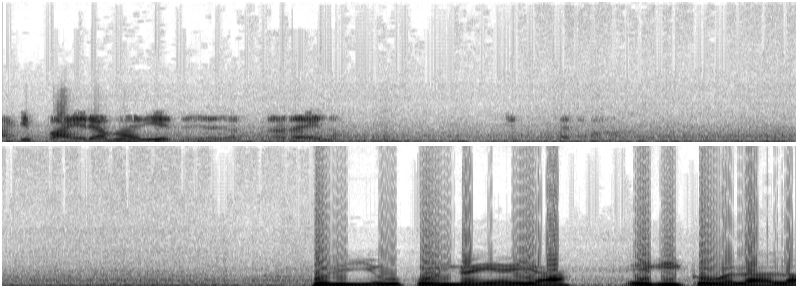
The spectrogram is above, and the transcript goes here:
आणि पायऱ्या भारी आहेत चढायला फुल यू कोण नाही आहे या? एक इकोवाला आला.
